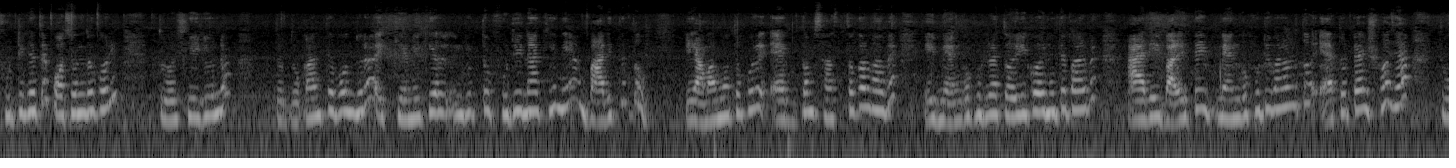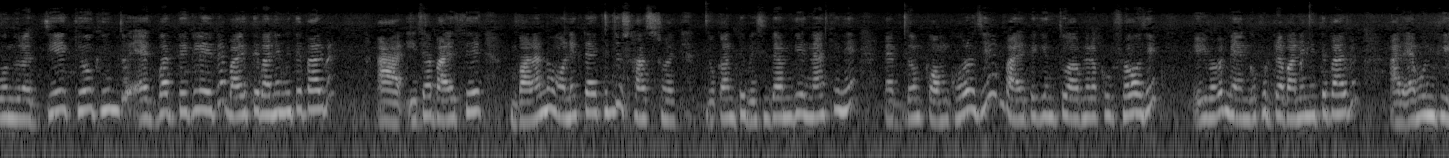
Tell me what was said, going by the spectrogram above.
ফুটি খেতে পছন্দ করি। তো সেই জন্য তো দোকান থেকে বন্ধুরা, এই কেমিক্যাল যুক্ত ফুটি না কিনে বাড়িতে তো এই আমার মতো করে একদম স্বাস্থ্যকরভাবে এই ম্যাঙ্গো ফুটিটা তৈরি করে নিতে পারবে আর এই বাড়িতে ম্যাঙ্গো ফুটি বানানো তো এতটাই সোজা। তো বন্ধুরা, যে কেউ কিন্তু একবার দেখলে এটা বাড়িতে বানিয়ে নিতে পারবে আর এটা বাড়িতে বানানো অনেকটাই কিন্তু সাশ্রয়। দোকানতে বেশি দাম দিয়ে না কিনে একদম কম খরচে বাড়িতে কিন্তু আপনারা খুব সহজে এইভাবে ম্যাঙ্গো ফুটটা বানিয়ে নিতে পারবেন। আর এমনকি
